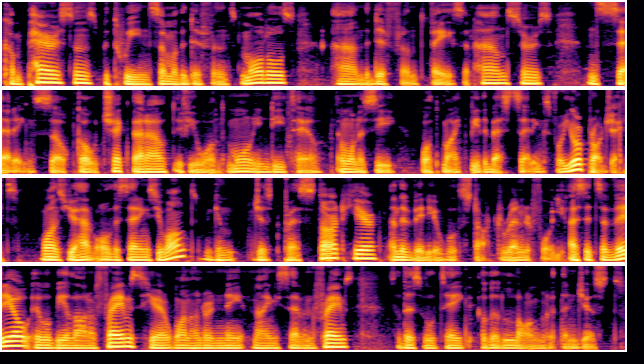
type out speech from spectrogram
comparisons between some of the different models and the different face enhancers and settings. So go check that out if you want more in detail and want to see what might be the best settings for your project. Once you have all the settings you want, you can just press start here and the video will start to render for you. As it's a video, it will be a lot of frames here, 197 frames. So this will take a little longer than just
